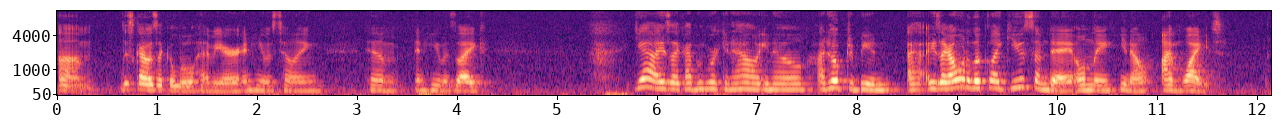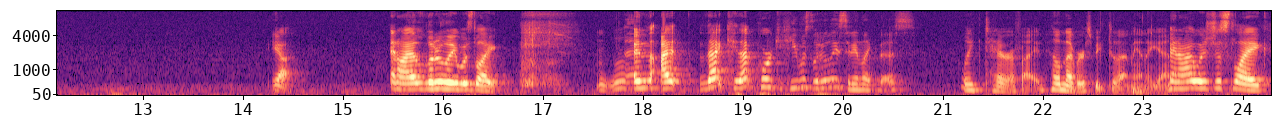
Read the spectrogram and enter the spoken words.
um, this guy was like a little heavier, and he was telling him, and he was like, yeah, he's like, I've been working out, you know. I'd hope to be in. I, he's like, I want to look like you someday. Only, you know, I'm white. Yeah. And I literally was like, and I that kid, that poor kid, he was literally sitting like this. Like terrified. He'll never speak to that man again. And I was just like,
